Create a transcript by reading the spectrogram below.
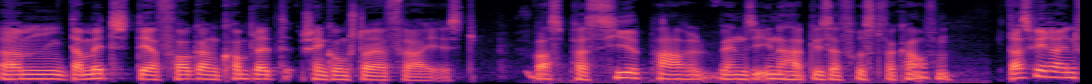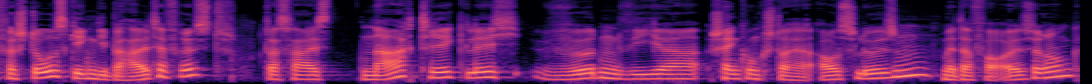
ähm, damit der Vorgang komplett schenkungssteuerfrei ist. Was passiert, Pavel, wenn Sie innerhalb dieser Frist verkaufen? Das wäre ein Verstoß gegen die Behaltefrist. Das heißt, nachträglich würden wir Schenkungssteuer auslösen mit der Veräußerung.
